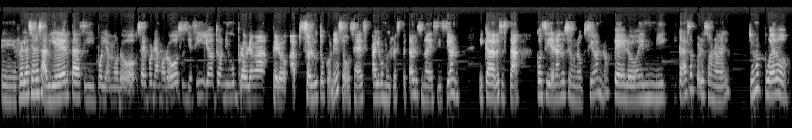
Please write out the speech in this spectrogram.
eh, relaciones abiertas y poliamoro ser poliamorosos y así, yo no tengo ningún problema, pero absoluto con eso, o sea, es algo muy respetable, es una decisión y cada vez está considerándose una opción, ¿no? Pero en mi caso personal, yo no puedo,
